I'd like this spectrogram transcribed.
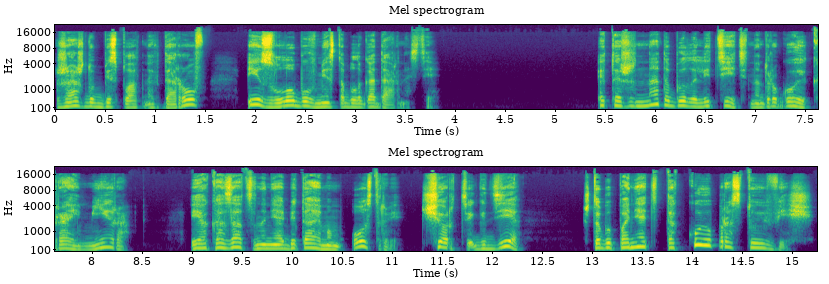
жажду бесплатных даров и злобу вместо благодарности. Это же надо было лететь на другой край мира и оказаться на необитаемом острове, черти где, чтобы понять такую простую вещь.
